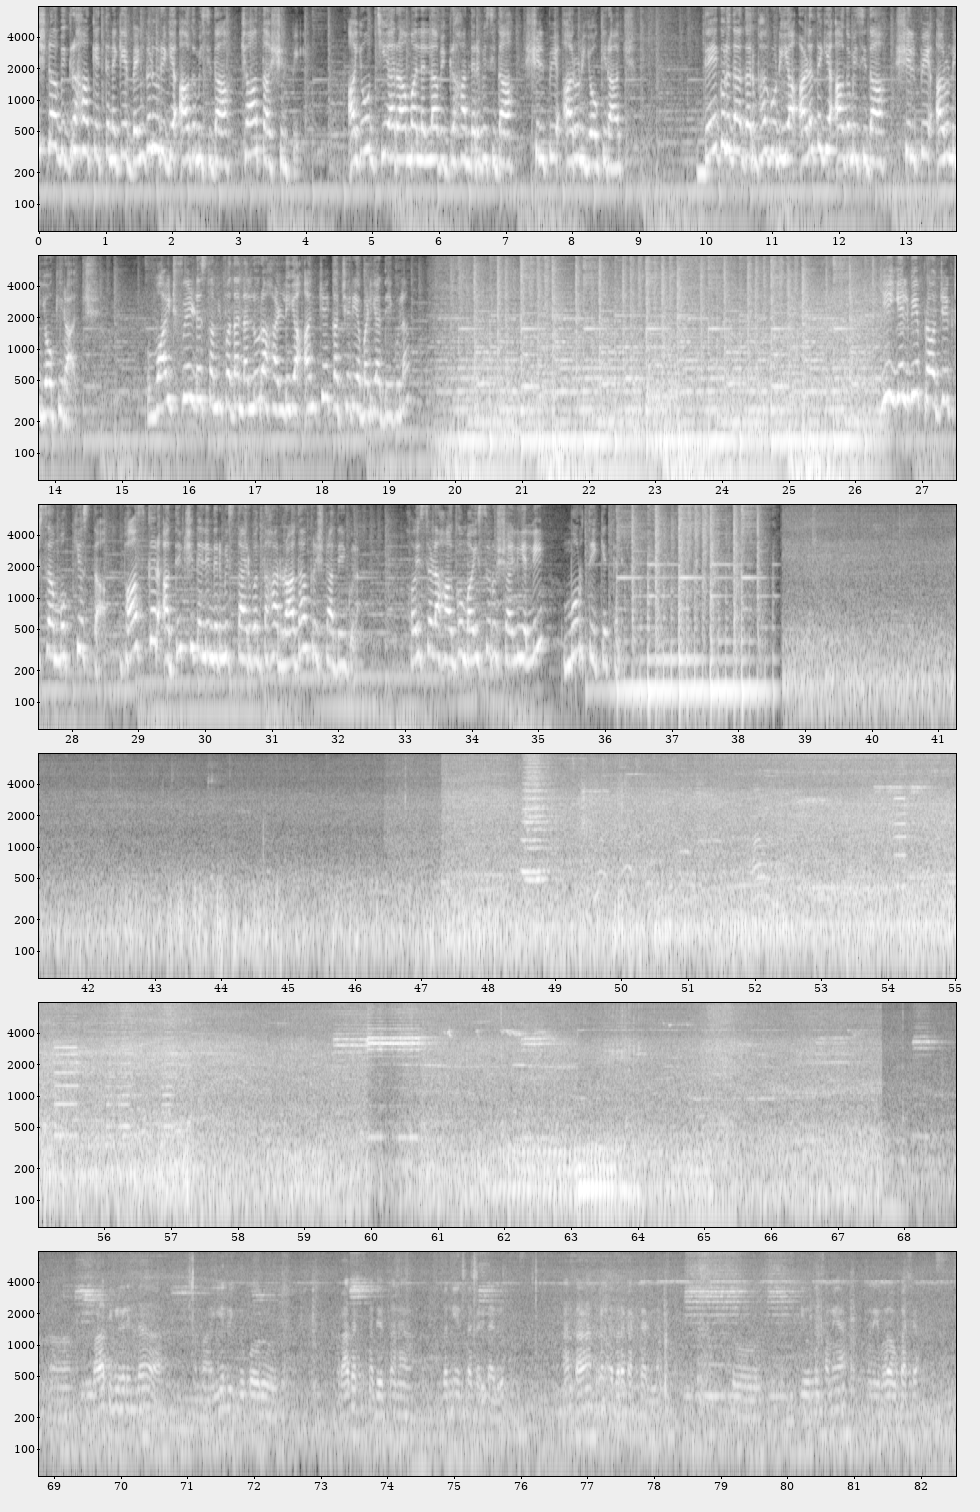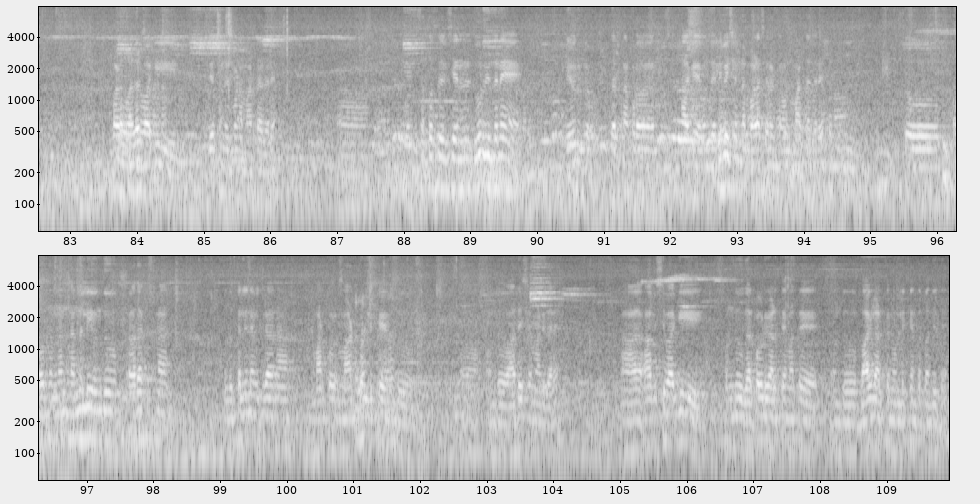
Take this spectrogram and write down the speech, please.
ರಾಧಾಕೃಷ್ಣ ವಿಗ್ರಹ ಕೆತ್ತನೆಗೆ ಬೆಂಗಳೂರಿಗೆ ಆಗಮಿಸಿದ ಖ್ಯಾತ ಶಿಲ್ಪಿ. ಅಯೋಧ್ಯೆಯ ರಾಮಲಲ್ಲಾ ವಿಗ್ರಹ ನಿರ್ಮಿಸಿದ ಶಿಲ್ಪಿ ಅರುಣ್ ಯೋಗಿರಾಜ್. ದೇಗುಲದ ಗರ್ಭಗುಡಿಯ ಅಳತೆಗೆ ಆಗಮಿಸಿದ ಶಿಲ್ಪಿ ಅರುಣ್ ಯೋಗಿರಾಜ್. ವೈಟ್ ಫೀಲ್ಡ್ ಸಮೀಪದ ನಲ್ಲೂರಹಳ್ಳಿಯ ಅಂಚೆ ಕಚೇರಿಯ ಬಳಿಯ ದೇಗುಲ. ಈ ಎಲ್ವಿ ಪ್ರಾಜೆಕ್ಟ್ಸ್ ಮುಖ್ಯಸ್ಥ ಭಾಸ್ಕರ್ ಅಧ್ಯಕ್ಷತೆಯಲ್ಲಿ ನಿರ್ಮಿಸ್ತಾ ಇರುವಂತಹ ರಾಧಾಕೃಷ್ಣ ದೇಗುಲ ಹೊಯ್ಸಳ ಹಾಗೂ ಮೈಸೂರು ಶೈಲಿಯಲ್ಲಿ ಮೂರ್ತಿ ಕೆತ್ತನೆ ಭಾಳ ತಿಂಗಳುಗಳಿಂದ ನಮ್ಮ ಇ ಎಲ್ ವಿ ಗ್ರೂಪ್ ಅವರು ರಾಧಾಕೃಷ್ಣ ದೇವಸ್ಥಾನ ಬನ್ನಿ ಅಂತ ಕರೀತಾಯಿದ್ರು ನಾನು ಕಾರಣಾಂತರಗಳಿಂದ ಬರೋಕ್ಕಾಗ್ತಾ ಇರಲಿಲ್ಲ. ಸೊ ಈ ಒಂದು ಸಮಯ ನನಗೆ ಬರೋ ಅವಕಾಶ. ಭಾಳ ಭದ್ರವಾಗಿ ದೇವಸ್ಥಾನ ನಿರ್ಮಾಣ ಮಾಡ್ತಾ ಇದ್ದಾರೆ. ಒಂದು ಸಂತೋಷದ ವಿಷಯ ಏನಂದರೆ ದೂರದಿಂದನೇ ದೇವ್ರಿಗೆ ದರ್ಶನ ಕೊಡೋ ಹಾಗೆ ಒಂದು ಎಲಿವೇಶನ್ನ ಭಾಳ ಚೆನ್ನಾಗಿ ಕೌಂಟ್ ಮಾಡ್ತಾ ಇದ್ದಾರೆ. ಸೊ ಅವ್ರು ನನ್ನ ನನ್ನಲ್ಲಿ ಒಂದು ರಾಧಾಕೃಷ್ಣ ಒಂದು ಕಲ್ಲಿನ ವಿಗ್ರಹನ ಮಾಡ್ಕೊ ಮಾಡಿಕೊಳ್ಳಲಿಕ್ಕೆ ಒಂದು ಒಂದು ಆದೇಶ ಮಾಡಿದ್ದಾರೆ. ಆ ವಿಷಯವಾಗಿ ಒಂದು ಗರ್ಭಗುಡಿ ಅಳತೆ ಮತ್ತು ಒಂದು ಬಾಗಿಲು ಅಳತೆ ನೋಡಲಿಕ್ಕೆ ಅಂತ ಬಂದಿದ್ದೆ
